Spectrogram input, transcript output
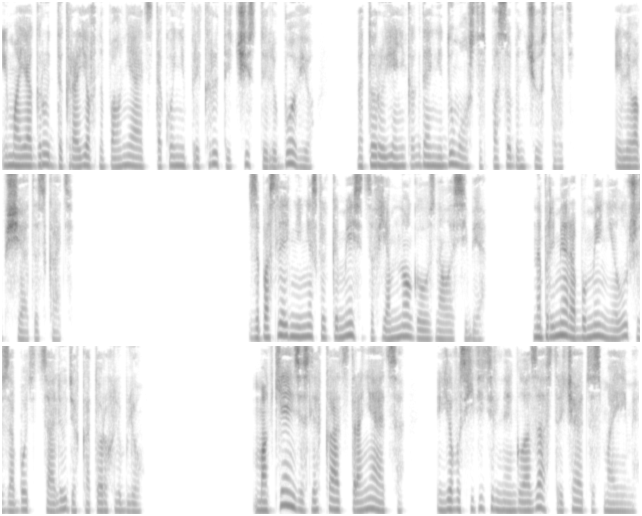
И моя грудь до краев наполняется такой неприкрытой, чистой любовью, которую я никогда не думал, что способен чувствовать. Или вообще отыскать. За последние несколько месяцев я много узнал о себе. Например, об умении лучше заботиться о людях, которых люблю. Маккензи слегка отстраняется, ее восхитительные глаза встречаются с моими.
